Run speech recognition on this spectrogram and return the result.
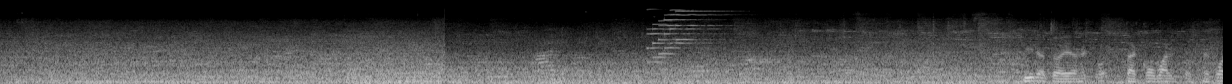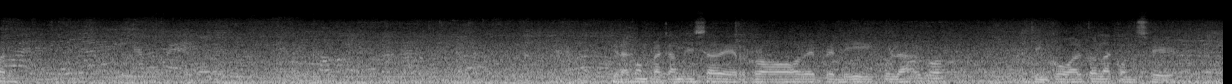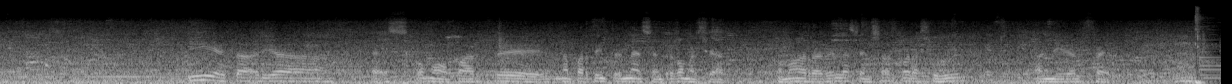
Mira, todavía está cobalto, ¿te acuerdas? Quiera comprar camisa de rock, de película, algo. Aquí en la consigue. Y esta área es como parte, una parte interna del centro comercial. Vamos a agarrar el ascensor para subir al nivel Fer.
